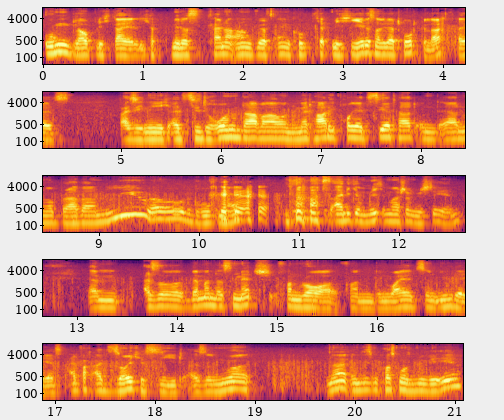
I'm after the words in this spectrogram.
unglaublich geil. Ich habe mir das keine Ahnung wie oft angeguckt. Ich habe mich jedes Mal wieder totgelacht, als weiß ich nicht, als die Drohne da war und Matt Hardy projiziert hat und er nur Brother Nero gerufen hat, war es eigentlich um mich immer schon geschehen. Ähm, also, wenn man das Match von Raw, von den Wilds und New Day jetzt einfach als solches sieht, also nur ne, in diesem Kosmos WWE,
